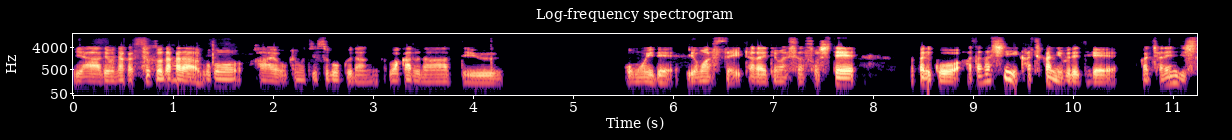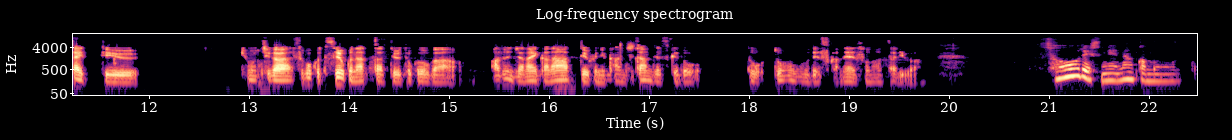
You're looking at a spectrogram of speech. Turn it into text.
いやー、でもなんかちょっとだから僕も、はい、お気持ちすごくなんわかるなーっていう思いで読ませていただいてました。そして、やっぱりこう、新しい価値観に触れて、チャレンジしたいっていう気持ちがすごく強くなったっていうところがあるんじゃないかなっていうふうに感じたんですけど、どうどうですかね、そのあたりは？そうですね。なんかもう、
